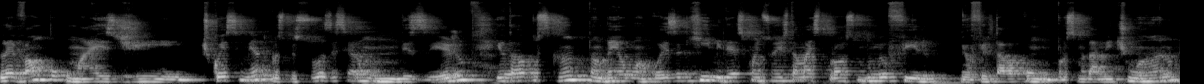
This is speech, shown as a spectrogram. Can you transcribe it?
levar um pouco mais de, de conhecimento para as pessoas, esse era um, desejo. E eu estava buscando também alguma coisa que me desse condições de estar mais próximo do meu filho. Meu filho estava com aproximadamente um ano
